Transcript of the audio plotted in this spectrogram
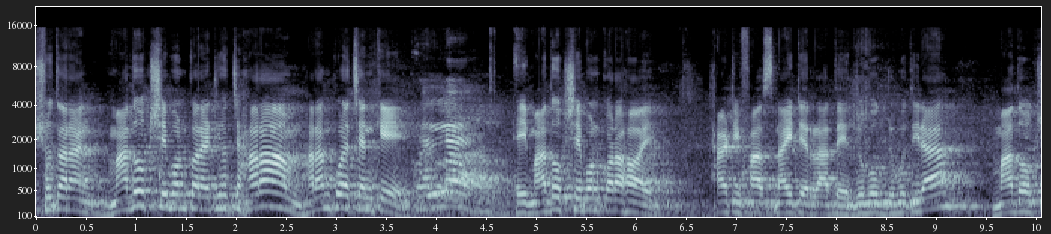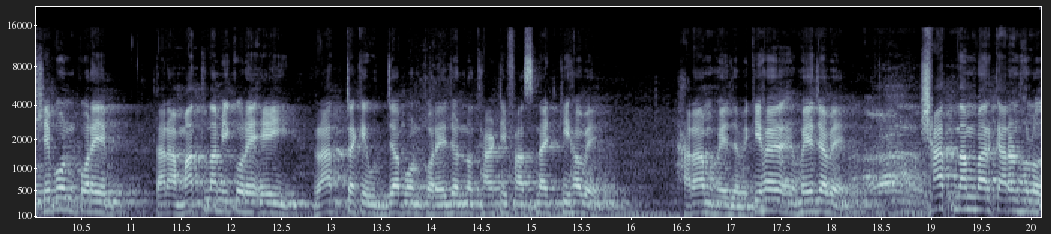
সুতরাং মাদক সেবন করা, এটি হচ্ছে হারাম। হারাম করেছেন কে? এই মাদক সেবন করা হয়। থার্টি ফার্স্ট নাইটের রাতে যুবক যুবতীরা মাদক সেবন করে তারা মাতলামি করে এই রাতটাকে উদযাপন করে। এজন্য থার্টি ফার্স্ট নাইট কি হবে? হারাম হয়ে যাবে। কি হয়ে যাবে? সাত নাম্বার কারণ হলো,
